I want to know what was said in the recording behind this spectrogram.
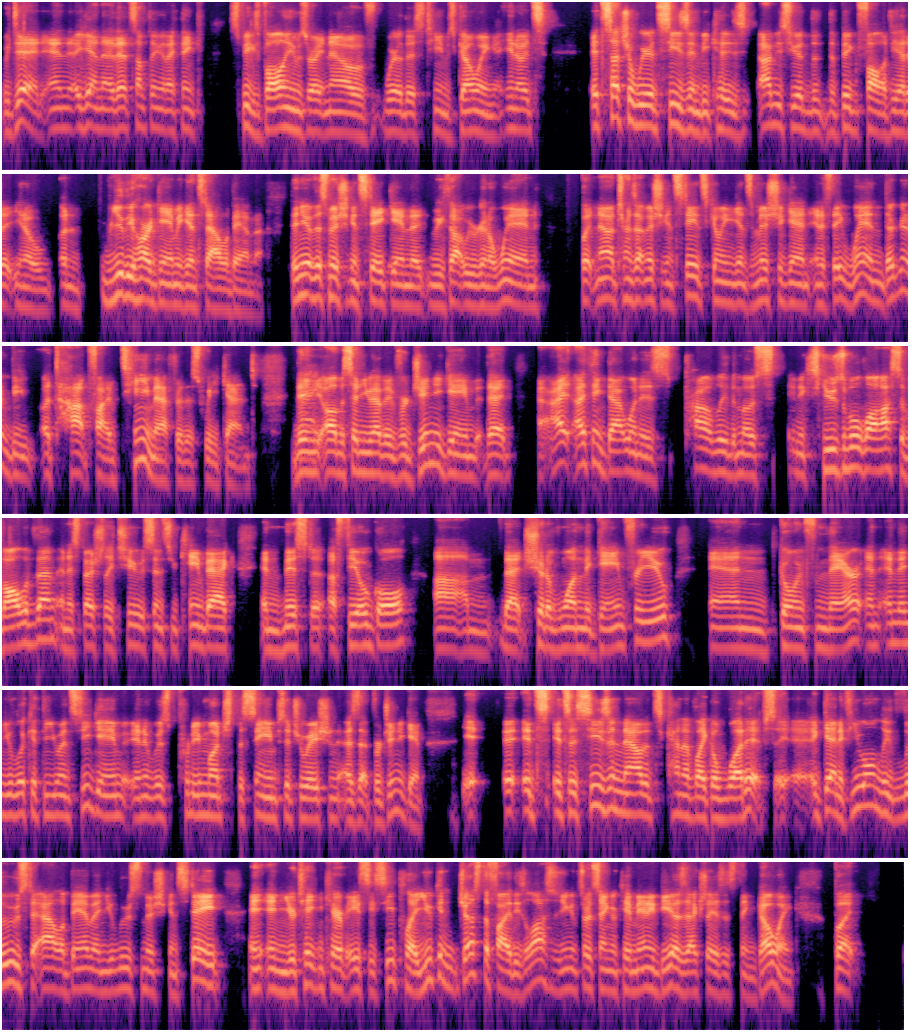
We did. And again, that's something that I think speaks volumes right now of where this team's going. You know, it's it's such a weird season because obviously you had the, the big fall. If you had a you know a really hard game against Alabama, then you have this Michigan State game that we thought we were going to win, but now it turns out Michigan State's going against Michigan, and if they win, they're going to be a top five team after this weekend. Then right. all of a sudden you have a Virginia game that I, I, think that one is probably the most inexcusable loss of all of them, and especially too since you came back and missed a, a field goal um, that should have won the game for you and going from there. And and then you look at the UNC game and it was pretty much the same situation as that Virginia game. It, it, it's it's a season now that's kind of like a what ifs. Again if you only lose to Alabama and you lose to Michigan State and, and you're taking care of ACC play you can justify these losses. You can start saying okay Manny Diaz actually has this thing going. But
